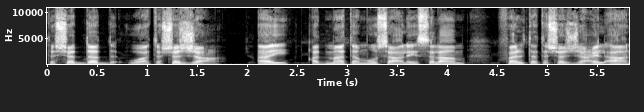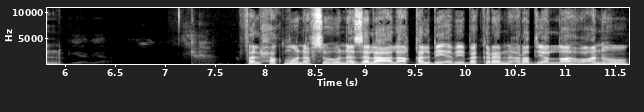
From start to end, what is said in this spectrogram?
تشدد وتشجع أي قد مات موسى عليه السلام فلتتشجع الآن. فالحكم نفسه نزل على قلب أبي بكر رضي الله عنه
